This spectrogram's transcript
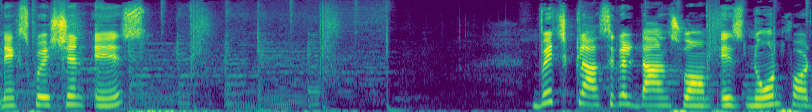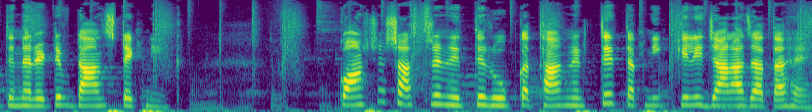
next question is which classical dance form is known for the narrative dance technique कौन सा शास्त्रीय नृत्य रूप कथा नृत्य तकनीक के लिए जाना जाता है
